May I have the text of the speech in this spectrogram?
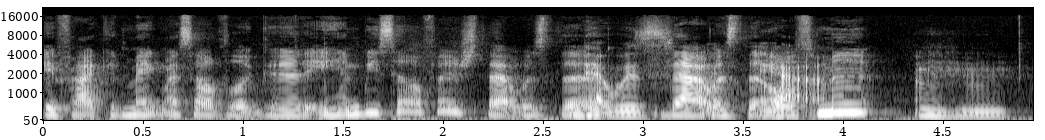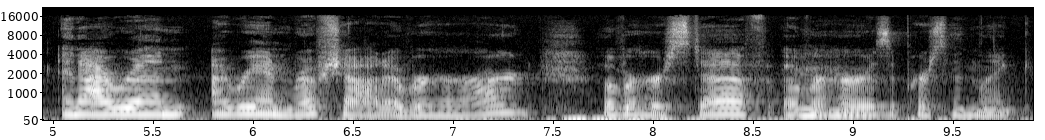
if i could make myself look good and be selfish that was the That was- that was the yeah. ultimate Mm-hmm. and i run i ran roughshod over her art over her stuff over Mm-hmm. her as a person like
